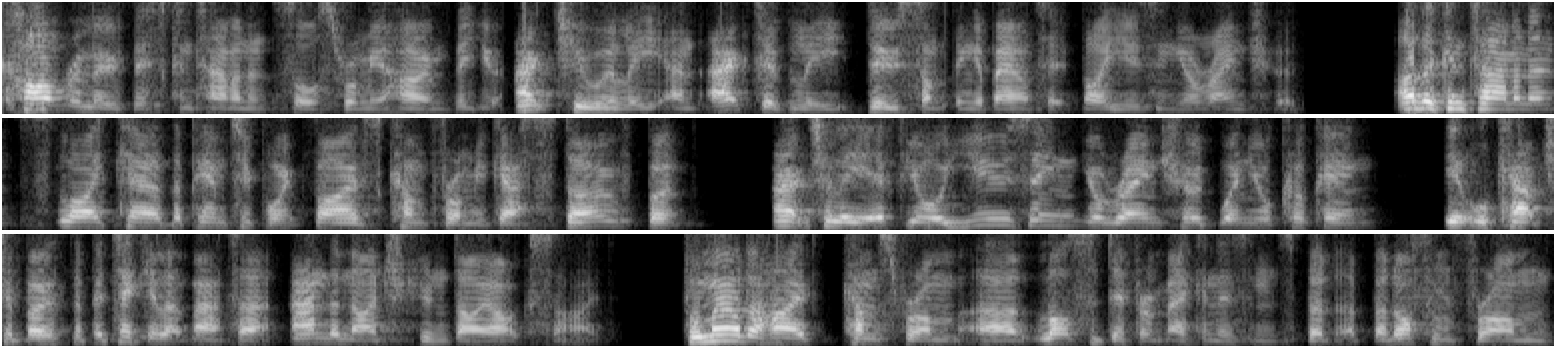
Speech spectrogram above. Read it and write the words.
can't remove this contaminant source from your home, that you actually and actively do something about it by using your range hood. Other contaminants like uh, the PM2.5s come from your gas stove, but actually, if you're using your range hood when you're cooking, it will capture both the particulate matter and the nitrogen dioxide. Formaldehyde comes from uh, lots of different mechanisms, but, but often from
